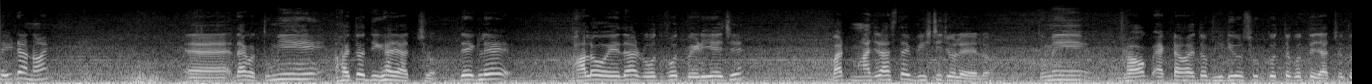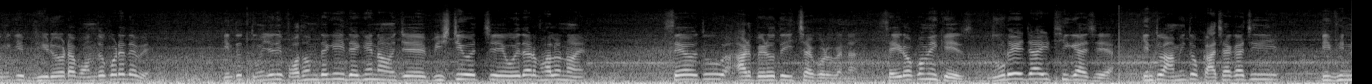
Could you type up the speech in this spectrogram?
সেইটা নয়। দেখো, তুমি হয়তো দীঘা যাচ্ছ। দেখলে ভালো ওয়েদার রোদ ফোদ বেরিয়েছে বাট মাঝ রাস্তায় বৃষ্টি চলে এলো। তুমি ভ্লগ একটা হয়তো ভিডিও শ্যুট করতে করতে যাচ্ছ, তুমি কি ভিডিওটা বন্ধ করে দেবে? কিন্তু তুমি যদি প্রথম থেকেই দেখে নাও যে বৃষ্টি হচ্ছে ওয়েদার ভালো নয়, সেহেতু আর বেরোতে ইচ্ছা করবে না। সেই রকমই কেস দূরে যাই ঠিক আছে, কিন্তু আমি তো কাছাকাছি বিভিন্ন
